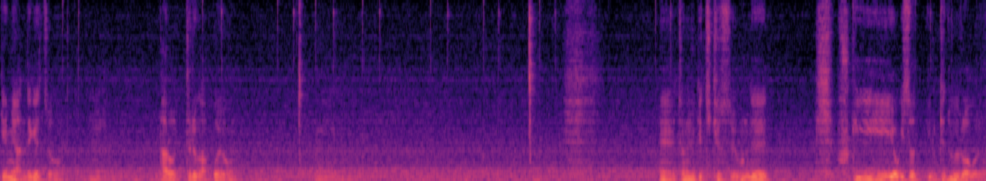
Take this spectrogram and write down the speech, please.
게임이 안 되겠죠. 예, 바로 들어갔고요. 예, 예, 저는 이렇게 지켰어요. 근데 흙이 여기서 이렇게 두더라고요.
